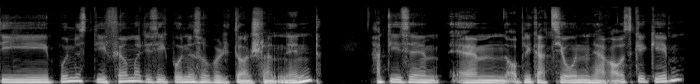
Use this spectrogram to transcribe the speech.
die, Bundes, die Firma, die sich Bundesrepublik Deutschland nennt, hat diese ähm, Obligationen herausgegeben,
